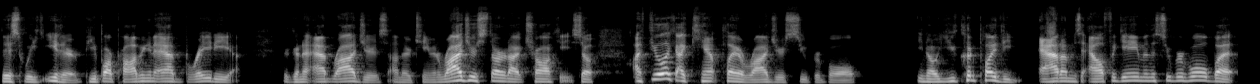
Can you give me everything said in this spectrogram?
this week either. People are probably going to add Brady. They're going to add Rodgers on their team. And Rodgers started out chalky. So I feel like I can't play a Rodgers Super Bowl. You know, you could play the Adams Alpha game in the Super Bowl, but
